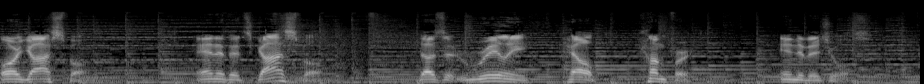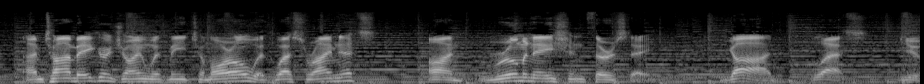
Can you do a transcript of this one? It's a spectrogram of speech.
or gospel? And if it's gospel, does it really help comfort individuals? I'm Tom Baker. Join with me tomorrow with Wes Reimnitz on Rumination Thursday. God bless you.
